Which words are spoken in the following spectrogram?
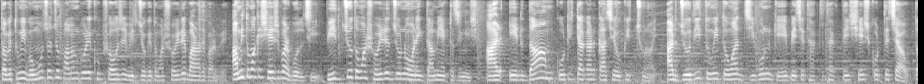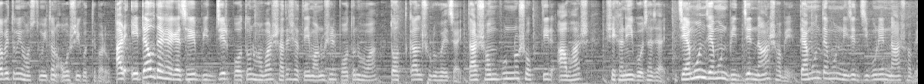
তবে তুমি ব্রহ্মচর্য পালন করে খুব সহজে বীর্যকে তোমার শরীরে বাড়াতে পারবে। আমি তোমাকে শেষবার বলছি, বীর্য তোমার শরীরের জন্য অনেক দামি একটা জিনিস। আর এর দাম কোটি টাকার কাছেও কিচ্ছু নয়। আর যদি তুমি তোমার জীবনকে বেঁচে থাকতে থাকতেই শেষ করতে চাও, তবে তুমি হস্তমিথন অবশ্যই করতে পারো। আর এটাও দেখা গেছে বীর্যের পতন হবার সাথে সাথে মানুষের পতন হওয়া তৎকাল শুরু হয়ে যায়। তার সম্পূর্ণ শক্তির আভাস সেখানেই বোঝা যায়। যেমন যেমন বীর্যের নাশ হবে, তেমন তেমন নিজের জীবনের নাশ হবে।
